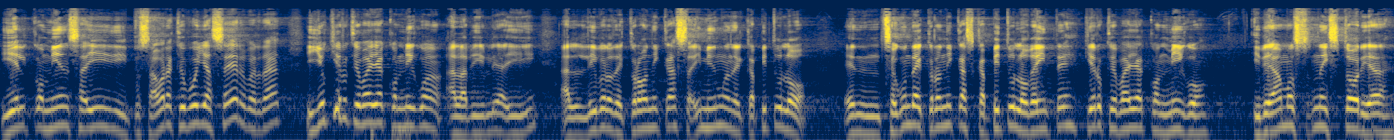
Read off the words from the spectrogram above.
y él comienza ahí, y pues ahora qué voy a hacer, ¿verdad? Y yo quiero que vaya conmigo a, la Biblia ahí, al libro de Crónicas, ahí mismo en el capítulo, en Segunda de Crónicas, capítulo 20, quiero que vaya conmigo y veamos una historia.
